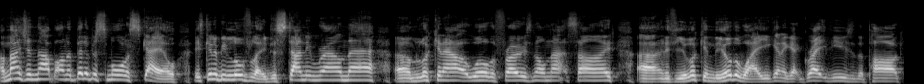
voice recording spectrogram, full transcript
imagine that on a bit of a smaller scale. It's going to be lovely just standing around there, um, looking out at World of Frozen on that side. Uh, and if you're looking the other way, you're going to get great views of the park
